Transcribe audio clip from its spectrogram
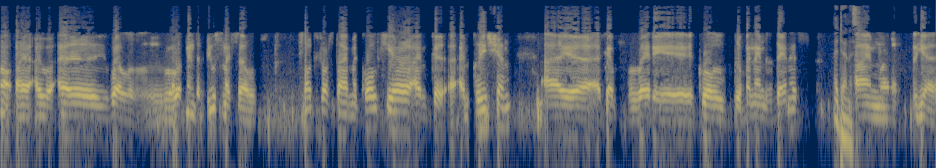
No, I, I, I well, let me introduce myself. It's not the first time I called here. I'm I'm Christian. I uh, I have very close. My name is Dennis. Hi, Dennis. I'm uh, yeah,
